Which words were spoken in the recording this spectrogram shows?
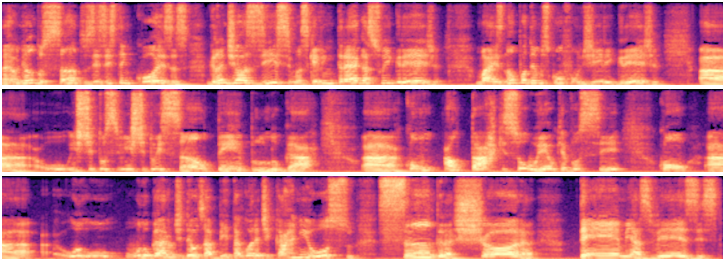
Na reunião dos santos existem coisas grandiosíssimas que ele entrega à sua igreja. Mas não podemos confundir igreja, a institu instituição, templo, lugar, a, com altar que sou eu, que é você com a, o, o, lugar onde Deus habita agora é de carne e osso, sangra, chora, teme às vezes,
